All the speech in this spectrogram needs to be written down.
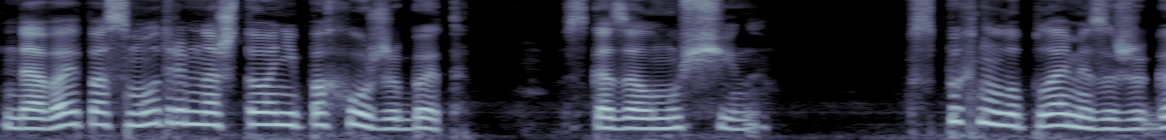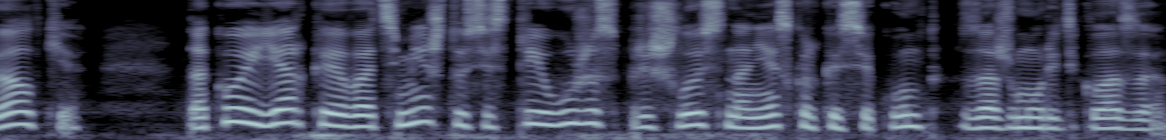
«Давай посмотрим, на что они похожи, Бет», — сказал мужчина. Вспыхнуло пламя зажигалки, Такое яркое во тьме, что сестре ужас пришлось на несколько секунд зажмурить глаза.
